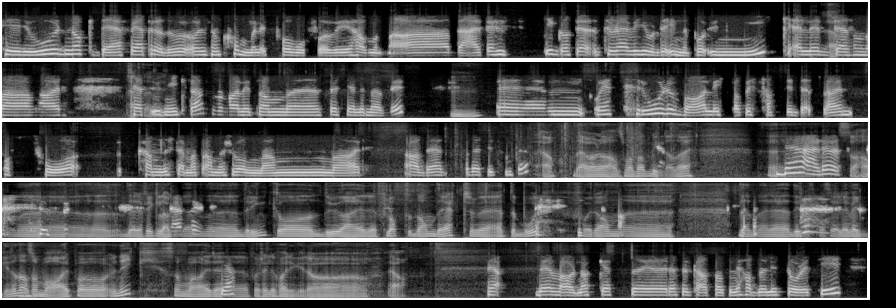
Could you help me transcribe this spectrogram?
tror nok det, for jeg prøvde å liksom komme litt på hvorfor vi havna der. For jeg husker godt, jeg tror det vi gjorde det inne på Unik, eller Ja. det som da var stemmer. Unik da, så det var litt sånn eh, spesielle møbler. mm, Um, og jeg tror det var litt at vi satt i deadline, og så kan det stemme at Anders Vollan var AD på det tidspunktet? Ja, det var det han som har tatt bilde av deg. Eh, Det er det. Så han eh, Dere fikk lagd en drink, og du er flott dandert ved et bord foran den der, de spesielle veggene da, som var på Unik. Som var Ja. forskjellige farger og ja. Ja, det var nok et eh, resultat av at vi hadde litt dårlig tid.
